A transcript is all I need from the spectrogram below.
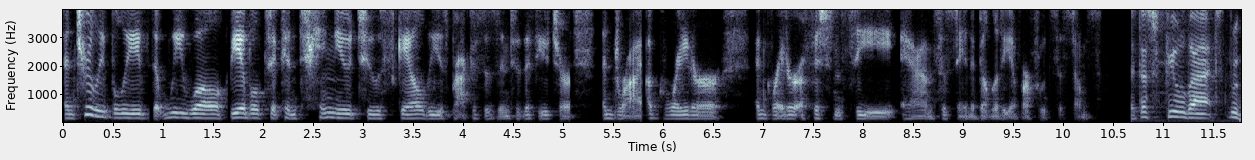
and truly believe that we will be able to continue to scale these practices into the future and drive a greater and greater efficiency and sustainability of our food systems. It does feel that we're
